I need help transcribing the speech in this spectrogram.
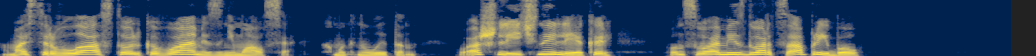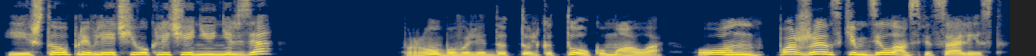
Мастер Влас только вами занимался, хмыкнул Итан. Ваш личный лекарь. Он с вами из дворца прибыл. «И что, привлечь его к лечению нельзя?» «Пробовали, да только толку мало. Он по женским делам специалист».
